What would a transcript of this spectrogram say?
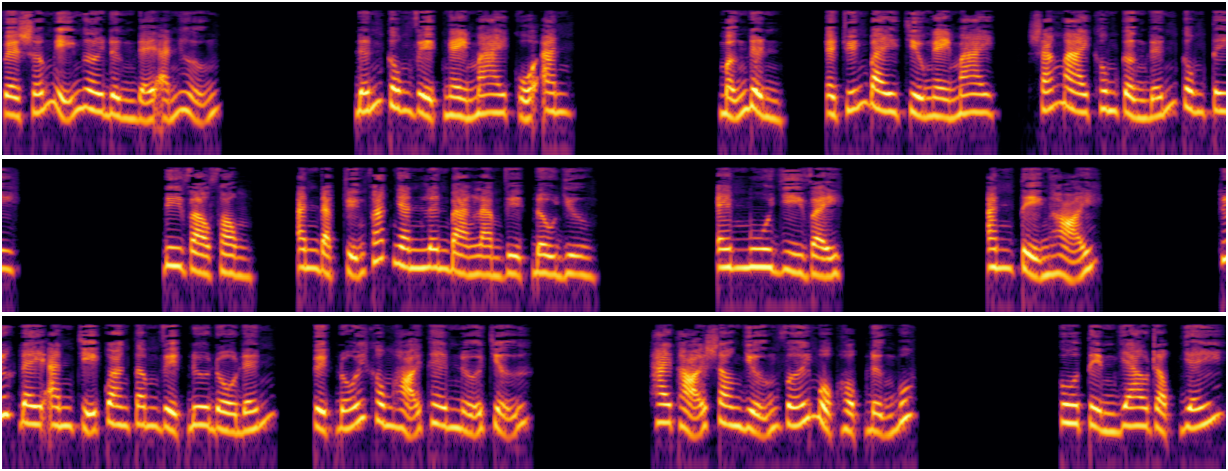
về sớm nghỉ ngơi đừng để ảnh hưởng. Đến công việc ngày mai của anh. Mẫn Đình, ngày chuyến bay chiều ngày mai, sáng mai không cần đến công ty. Đi vào phòng, anh đặt chuyển phát nhanh lên bàn làm việc đầu giường. Em mua gì vậy? Anh tiện hỏi. Trước đây anh chỉ quan tâm việc đưa đồ đến, tuyệt đối không hỏi thêm nửa chữ. Hai thỏi son dưỡng với một hộp đựng bút. Cô tìm dao rọc giấy,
